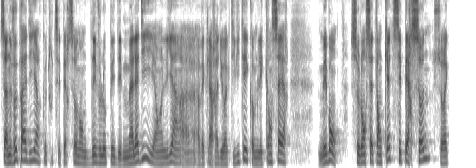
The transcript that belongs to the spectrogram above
Ça ne veut pas dire que toutes ces personnes ont développé des maladies en lien euh, avec la radioactivité, comme les cancers. Mais bon, selon cette enquête, ces personnes seraient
